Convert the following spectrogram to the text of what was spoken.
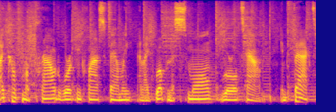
I come from a proud working class family, and I grew up in a small rural town. In fact,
